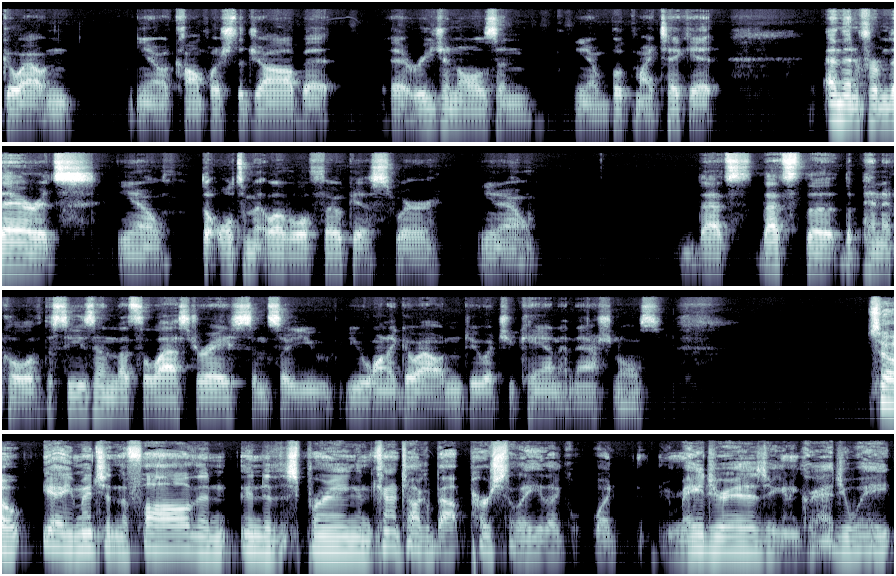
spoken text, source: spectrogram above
go out and you know accomplish the job at at regionals and you know book my ticket, and then from there, it's you know the ultimate level of focus where you know that's that's the the pinnacle of the season. That's the last race. And so you you want to go out and do what you can at nationals. So yeah you mentioned the fall then into the spring and kind of talk about personally like what your major is you're you going to graduate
